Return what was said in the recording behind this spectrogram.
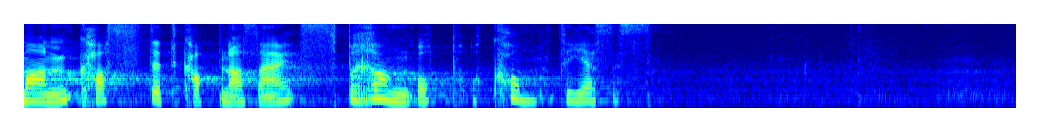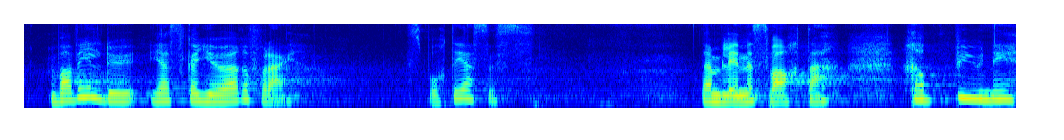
Mannen kastet kappen av seg, sprang opp og kom til Jesus. Hva vil du jeg skal gjøre for deg? spurte Jesus. Den blinde svarte, 'Rabuni,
